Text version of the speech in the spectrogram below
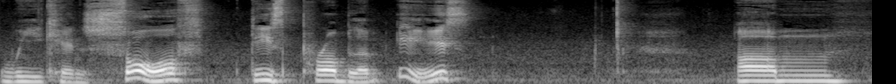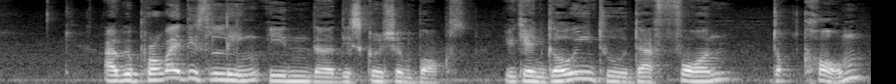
we can solve this problem is um I will provide this link in the description box you can go into dafont.com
